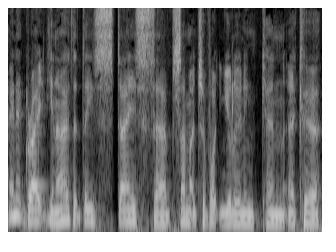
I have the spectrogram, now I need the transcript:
Ain't it great, you know, that these days uh, so much of what you're learning can occur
